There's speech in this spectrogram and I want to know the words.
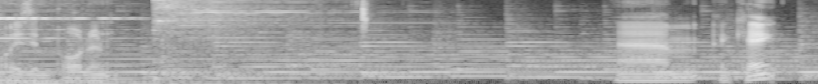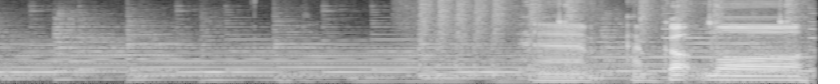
Always important. Um, okay. Um, I've got more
